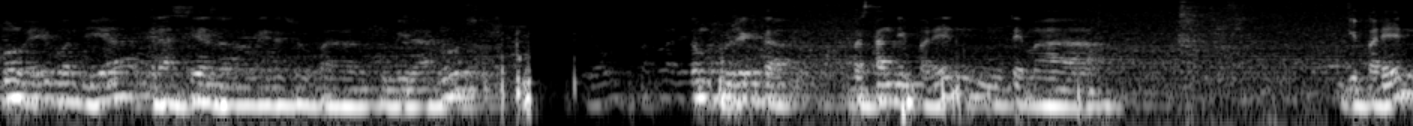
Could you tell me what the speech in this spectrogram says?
Molt bé, bon dia. Gràcies a l'organització per convidar-nos. Jo us parlaré d'un projecte bastant diferent, un tema diferent,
